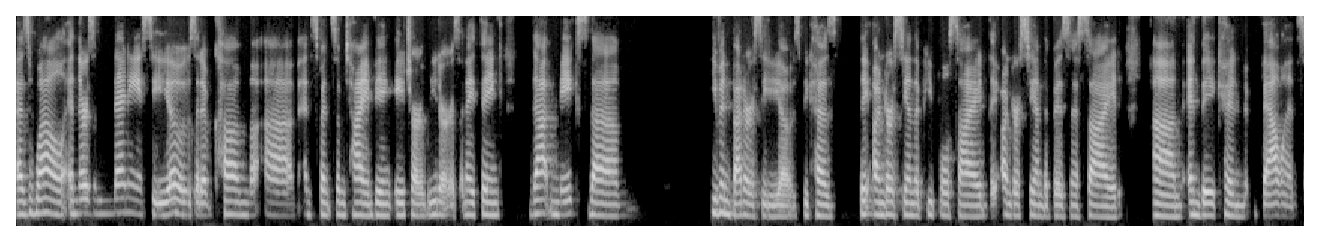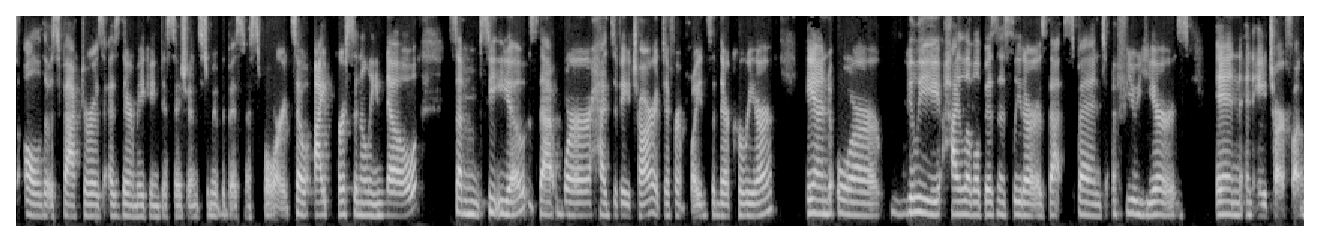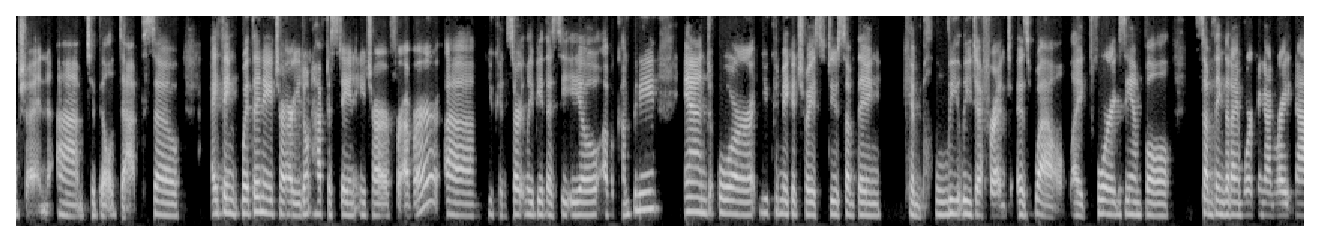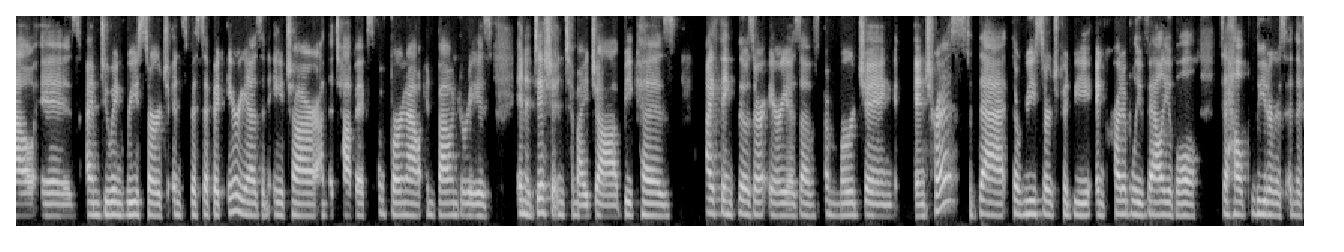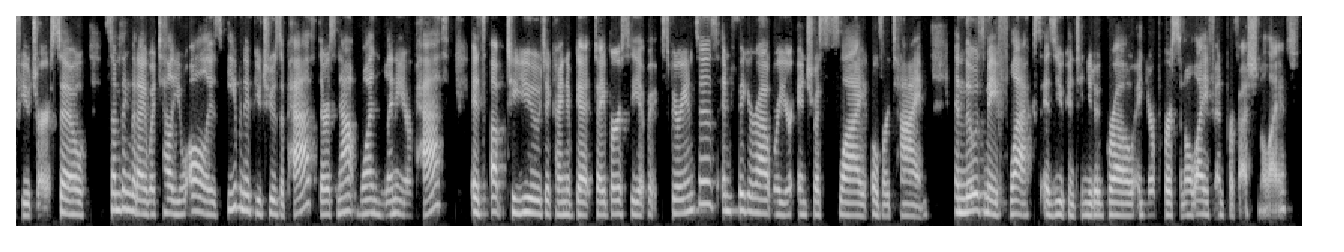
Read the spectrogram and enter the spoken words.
as well. And there's many CEOs that have come um, and spent some time being HR leaders. And I think that makes them even better CEOs because they understand the people side, they understand the business side, Um, and they can balance all of those factors as they're making decisions to move the business forward. So I personally know some CEOs that were heads of HR at different points in their career and or really high level business leaders that spent a few years in an HR function um, to build depth. So I think within HR, you don't have to stay in HR forever. Um, you can certainly be the CEO of a company, and or you can make a choice to do something completely different as well. Like for example, something that I'm working on right now is I'm doing research in specific areas in HR on the topics of burnout and boundaries in addition to my job because I think those are areas of emerging interest that the research could be incredibly valuable to help leaders in the future. So, something that I would tell you all is even if you choose a path, there's not one linear path. It's up to you to kind of get diversity of experiences and figure out where your interests lie over time. And those may flex as you continue to grow in your personal life and professional life.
